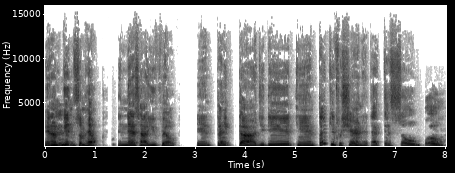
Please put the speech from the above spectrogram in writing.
and I'm Mhm. getting some help, and that's how you felt. And thank God you did, and thank you for sharing it. That's just so whoa.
